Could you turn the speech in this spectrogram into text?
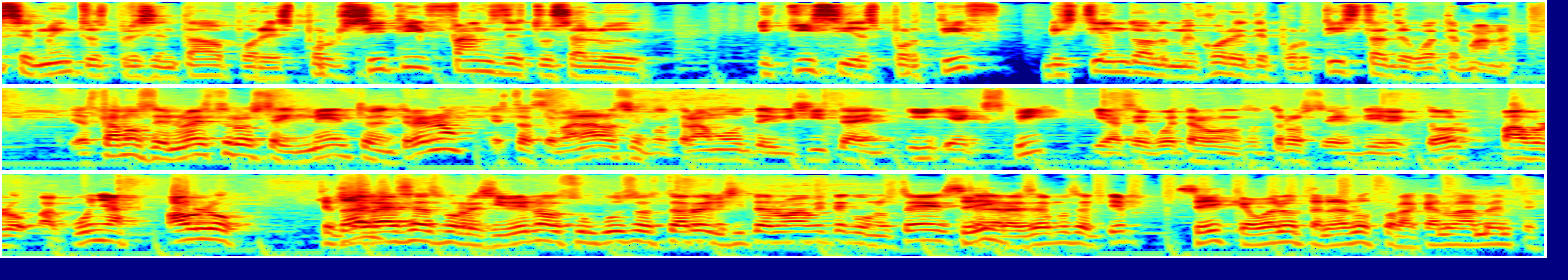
segmento es presentado por Sport City, fans de tu salud, y Kisi Sportif, vistiendo a los mejores deportistas de Guatemala. Ya estamos en nuestro segmento de entreno. Esta semana nos encontramos de visita en EXP y ya se encuentra con nosotros el director Pablo Acuña. Pablo, ¿Qué tal? Muchas gracias por recibirnos. Un gusto estar de visita nuevamente con ustedes. Te agradecemos el tiempo. Sí, qué bueno tenerlos por acá nuevamente.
